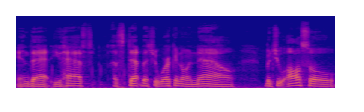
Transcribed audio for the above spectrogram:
and that you have a step that you're working on now, but you also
